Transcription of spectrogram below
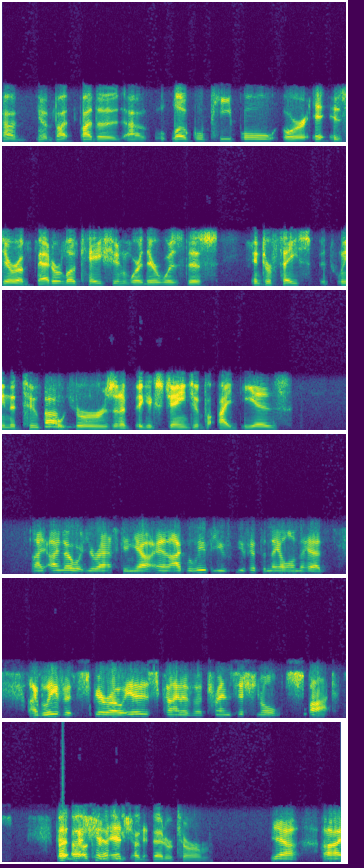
uh, you know, by by the uh, local people, or is there a better location where there was this interface between the two um, cultures and a big exchange of ideas? I, I know what you're asking, yeah, and I believe you've you've hit the nail on the head. I believe that Spiro is kind of a transitional spot. Uh, uh okay, that's a, a better term. Yeah, uh,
